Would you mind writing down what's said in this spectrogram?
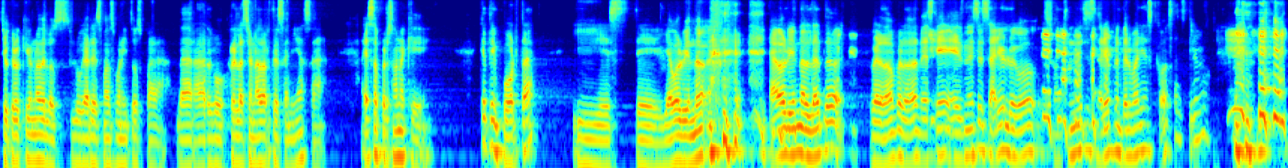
yo creo que uno de los lugares más bonitos para dar algo relacionado a artesanías a, a esa persona que, que, te importa. Y este, ya volviendo, ya volviendo al dato, perdón, perdón, es que es necesario luego, es necesario aprender varias cosas, creo.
